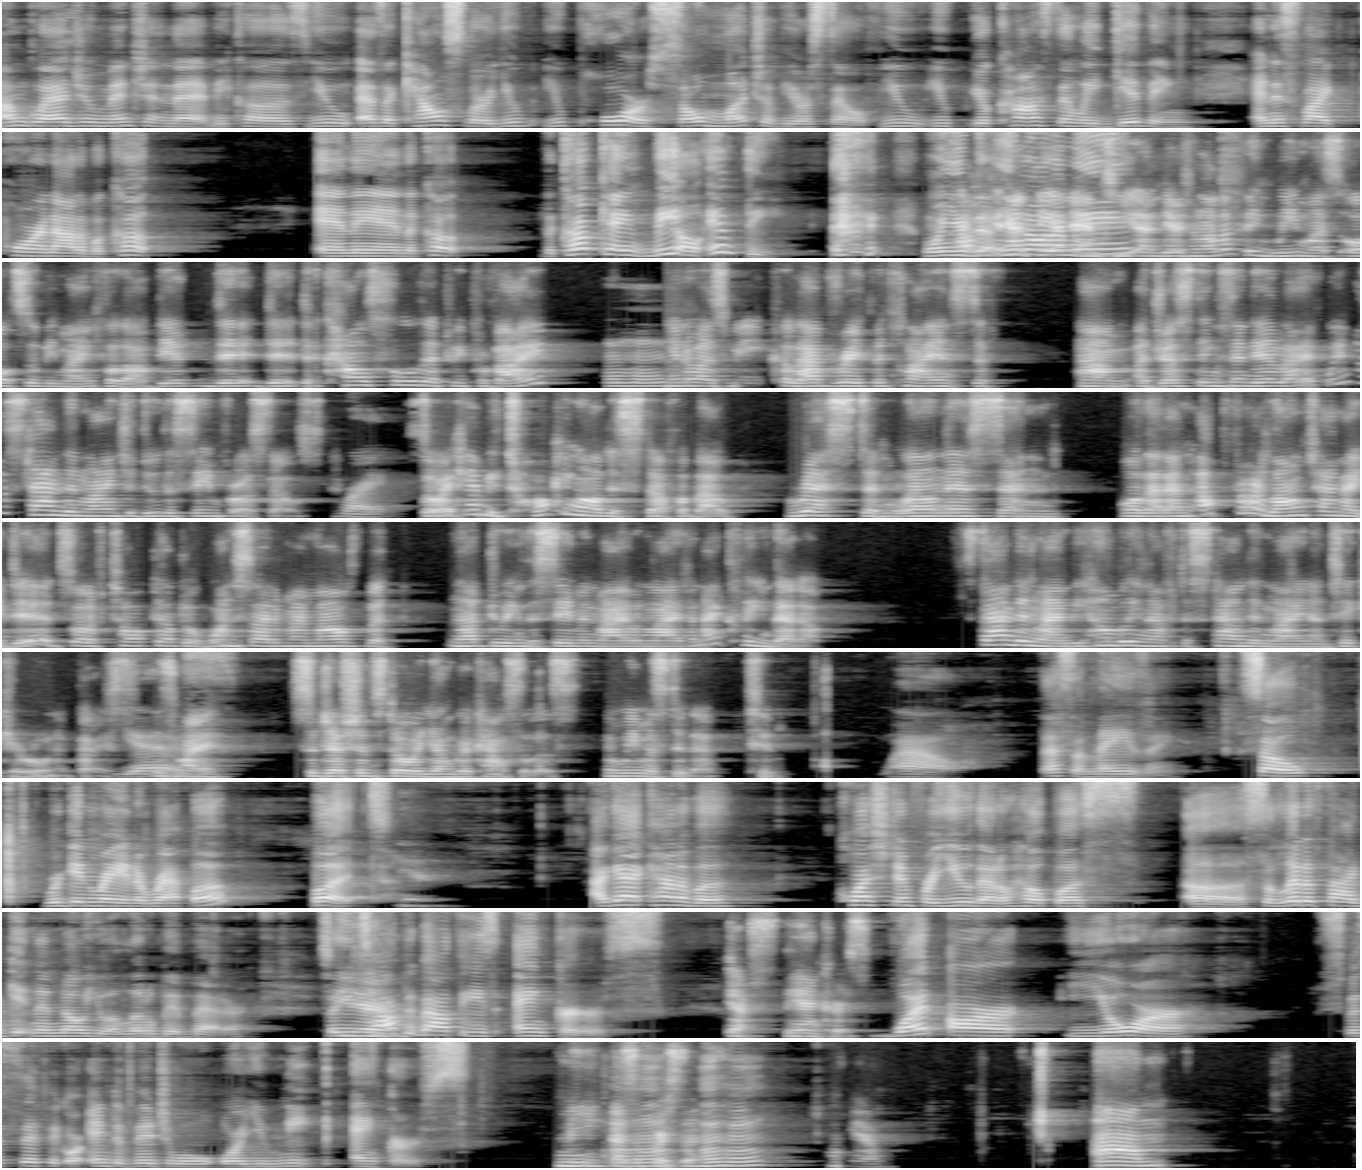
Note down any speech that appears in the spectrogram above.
I'm glad you mentioned that because you, as a counselor, you you pour so much of yourself. You you you're constantly giving, and it's like pouring out of a cup, and then the cup the cup can't be on empty when you do, you know what I an mean. empty? And there's another thing we must also be mindful of the the the, the counsel that we provide. hmm You know, as we collaborate with clients to um, address things in their life, we must stand in line to do the same for ourselves. Right. So I can't be talking all this stuff about rest and Mhm. wellness and all that. And up for a long time, I did sort of talked out of one side of my mouth, but not doing the same in my own life. And I cleaned that up. Stand in line, be humble enough to stand in line and take your own advice. Is my Yes. suggestions to our younger counselors. And we must do that too. Wow, that's amazing. So we're getting ready to wrap up, but I got kind of a question for you that'll help us uh, solidify getting to know you a little bit better. So you Yeah. talked about these anchors. Yes, the anchors. What are your specific or individual or unique anchors? Me as a person. Mm-hmm. Yeah. Um,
